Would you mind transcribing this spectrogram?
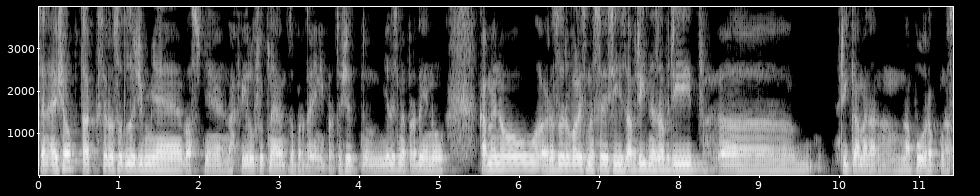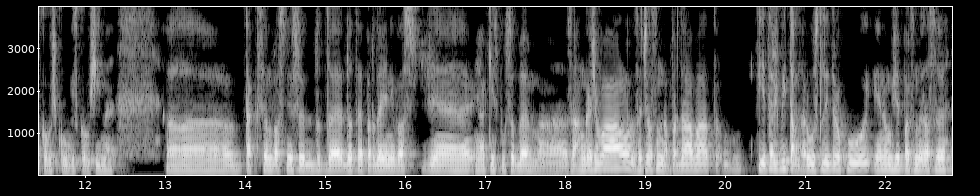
ten e-shop, tak se rozhodl, že mě vlastně na chvíli šupne do prodejny, protože měli jsme prodejnu kamenou, rozhodovali jsme se, jestli ji zavřít, nezavřít, e, říkáme na, na půl roku na zkoušku, vyzkoušíme, tak jsem vlastně se do té, do té prodejny vlastně nějakým způsobem zaangažoval, začal jsem naprodávat, ty tržby tam narůstly trochu, jenomže pak jsme zase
